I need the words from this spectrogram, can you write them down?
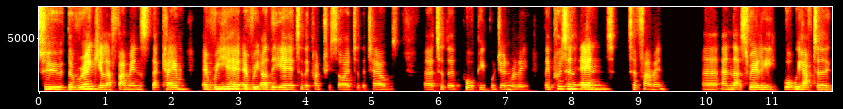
to the regular famines that came every year, every other year to the countryside, to the towns uh, to the poor people generally. They put an end to famine. Uh, and that's really what we have to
